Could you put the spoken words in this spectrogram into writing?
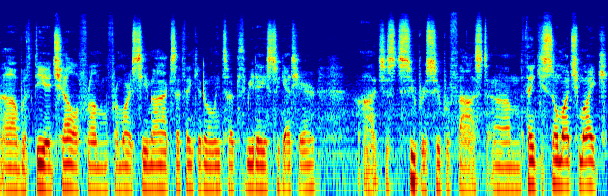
uh, with DHL from from RC Max. I think it only took three days to get here. Uh, just super super fast. Um, thank you so much Mike.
